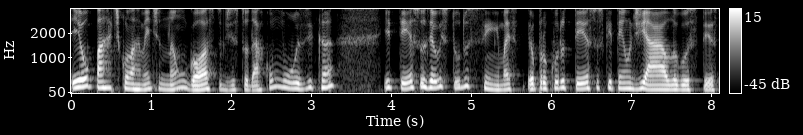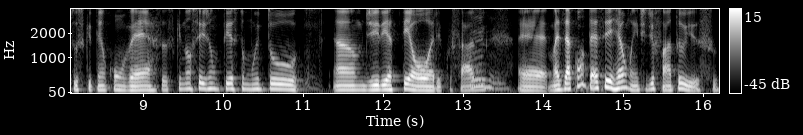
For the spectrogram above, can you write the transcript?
Eu, particularmente, não gosto de estudar com música, e textos eu estudo sim, mas eu procuro textos que tenham diálogos, textos que tenham conversas, que não sejam um texto muito um, diria, teórico, sabe? Uhum. É, mas acontece realmente, de fato, isso.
